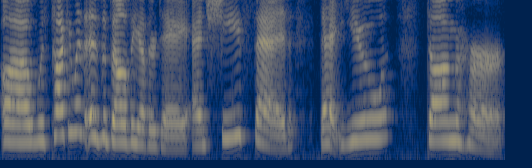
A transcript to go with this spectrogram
uh, was talking with Isabel the other day, and she said that you stung her.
